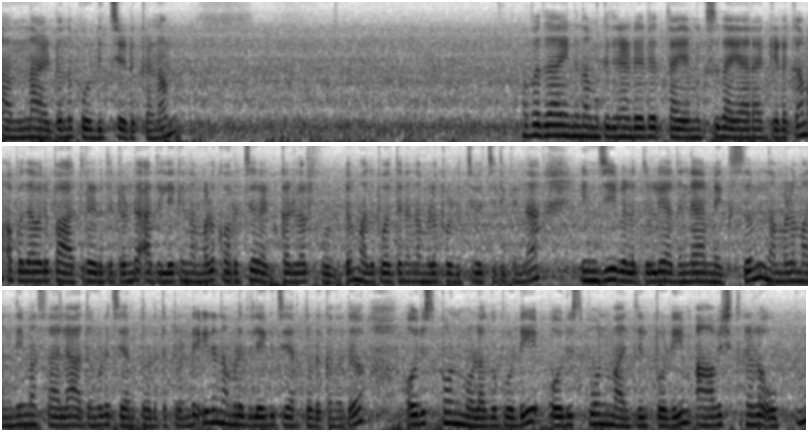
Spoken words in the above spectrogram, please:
നന്നായിട്ടൊന്ന് പൊടിച്ചെടുക്കണം. അപ്പോൾ ഇതാ ഇനി നമുക്കിതിനുവേണ്ടി ഒരു തയ മിക്സ് തയ്യാറാക്കിയെടുക്കാം. അപ്പോൾ ഇതാ ഒരു പാത്രം എടുത്തിട്ടുണ്ട്. അതിലേക്ക് നമ്മൾ കുറച്ച് റെഡ് കളർ ഫുഡും അതുപോലെ തന്നെ നമ്മൾ പൊടിച്ച് വെച്ചിരിക്കുന്ന ഇഞ്ചി വെളുത്തുള്ളി അതിന്റെ മിക്സും നമ്മൾ മന്തി മസാല അതും കൂടെ ചേർത്ത് കൊടുത്തിട്ടുണ്ട്. ഇനി നമ്മൾ ഇതിലേക്ക് ചേർത്ത് കൊടുക്കുന്നത് ഒരു സ്പൂൺ മുളക് പൊടി ഒരു സ്പൂൺ മഞ്ഞൾപ്പൊടിയും ആവശ്യത്തിനുള്ള ഉപ്പും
